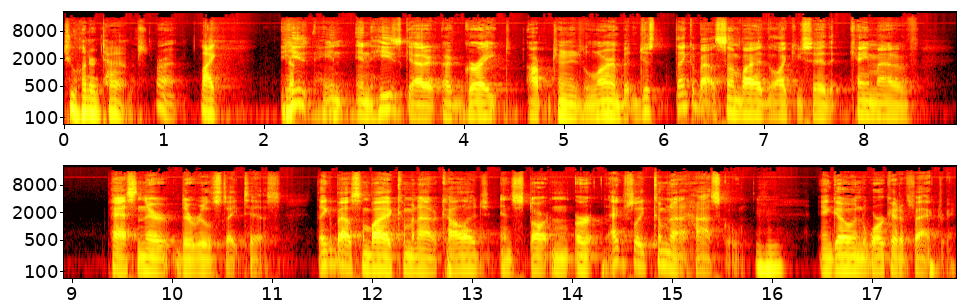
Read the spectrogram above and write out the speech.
200 times. Right. Like, He's and, and he's got a, a great opportunity to learn. But just think about somebody that, like you said, that came out of passing their their real estate test. Think about somebody coming out of college and starting, or actually coming out of high school mm-hmm. and going to work at a factory.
